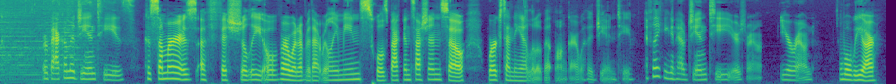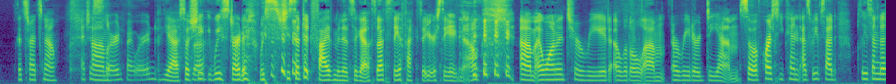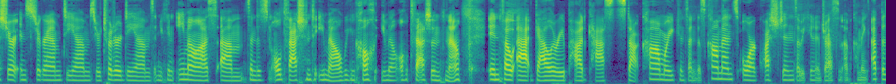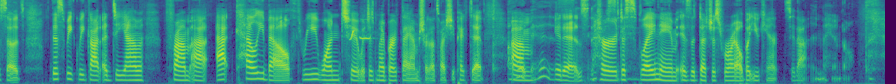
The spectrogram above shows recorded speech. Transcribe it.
We're back on the GNTs. Because summer is officially over, whatever that really means. School's back in session. So we're extending it a little bit longer with a GNT. I feel like you can have GNT years round, year round. Well, we are. It starts now. I just Um, slurred my word. Yeah, so she we started we she sipped it five minutes ago. So that's the effect that you're seeing now. um, I wanted to read a little um, a reader DM. So of course you can, as we've said, please send us your Instagram DMs, your Twitter DMs, and you can email us. Um, send us an old fashioned email. We can call email old fashioned now. Info at gallerypodcasts.com, where you can send us comments or questions that we can address in upcoming episodes. This week we got a DM from uh, at Kelly Bell three one two, which is my birthday. I'm sure that's why she picked it. Oh, it is. It is. Her display name is the Duchess Royal, but you can't see that in the handle.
